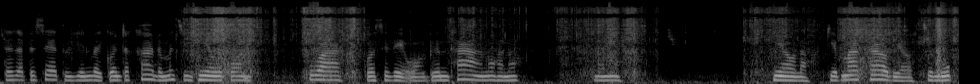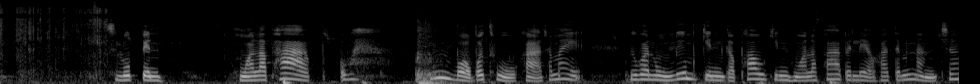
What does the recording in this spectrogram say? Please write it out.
เดี๋ยวจะไปแช่ตู้เย็นไว้ก่อนจะข้าวเดี๋ยวมันสีเหี่ยวก่อนเพราะว่าก่อนเสด็จออกเดินทางเนาะค่ะเนาะนั่เหี่ยวล่ะ เก็บมากข้าวเดียวสรุปสรุปเป็น หัวละผ้าโอ้ยมันบอกว่าถูกค่ะทำไมหรือว่าลุงลืมกินกับเผากินหัวละผ้าไปแล้วค่ะ แต่มันหนันเชื่อ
